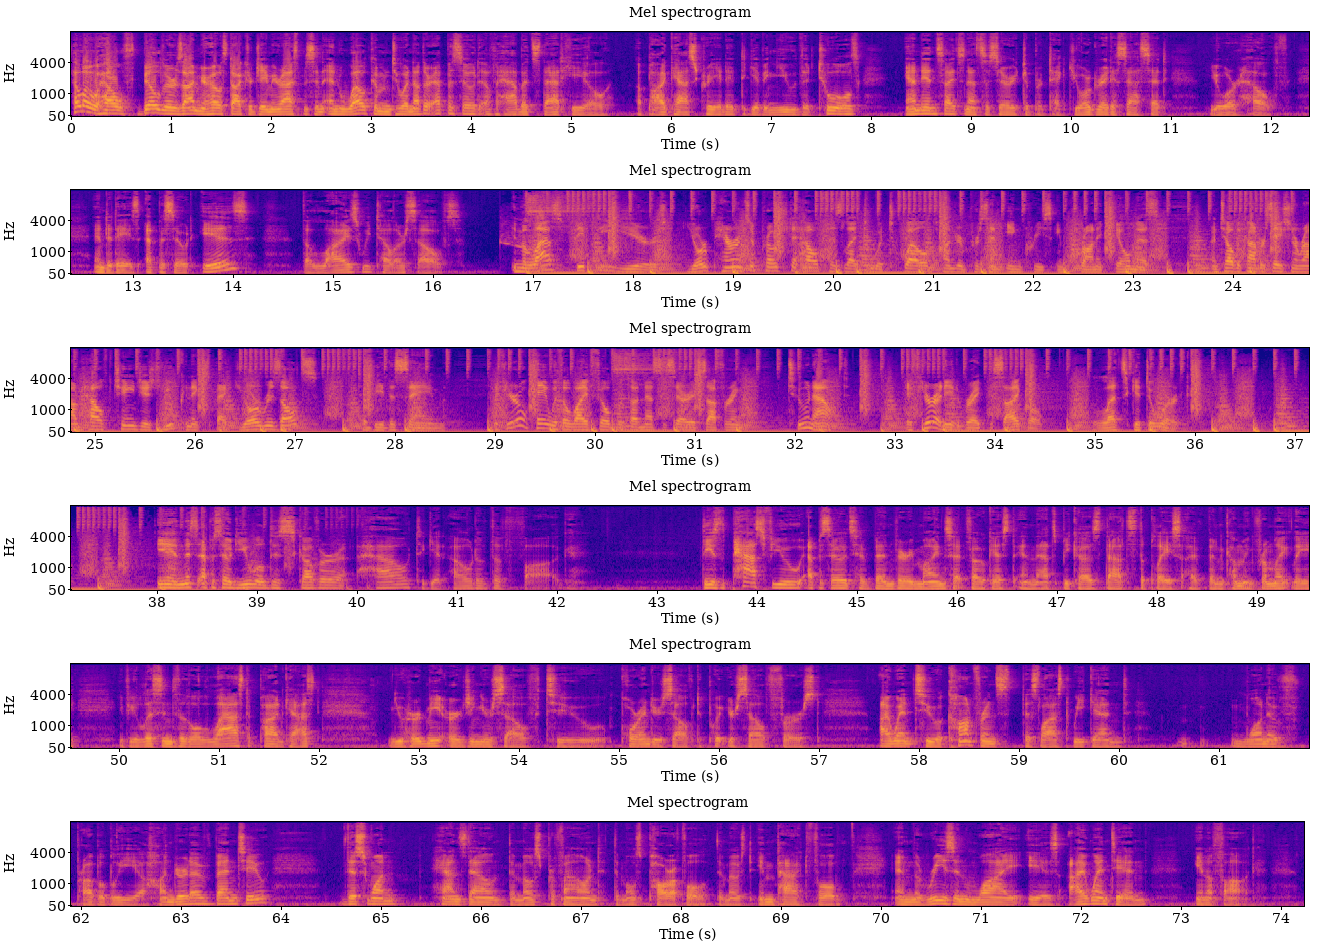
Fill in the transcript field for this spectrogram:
Hello, health builders. I'm your host, Dr. Jamie Rasmussen, and welcome to another episode of Habits That Heal, a podcast created to giving you the tools and insights necessary to protect your greatest asset, your health. And today's episode is The Lies We Tell Ourselves. In the last 50 years, your parents' approach to health has led to a 1200% increase in chronic illness. Until the conversation around health changes, you can expect your results to be the same. If you're okay with a life filled with unnecessary suffering, tune out. If you're ready to break the cycle, let's get to work. In this episode, you will discover how to get out of the fog. These past few episodes have been very mindset focused, and that's because that's the place I've been coming from lately. If you listened to the last podcast, you heard me urging yourself to pour into yourself, to put yourself first. I went to a conference this last weekend, one of probably a hundred I've been to. This one, hands down, the most profound, the most powerful, the most impactful. And the reason why is I went in in a fog.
